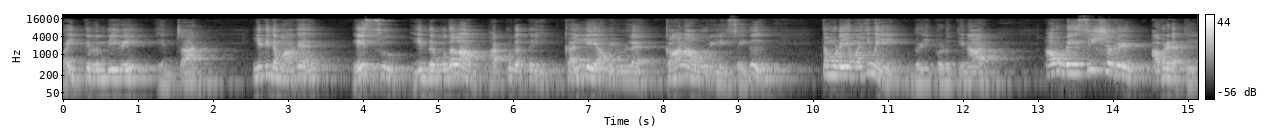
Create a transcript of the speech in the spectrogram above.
வைத்திருந்தீரே என்றான். இவ்விதமாக இயேசு இந்த முதலாம் அற்புதத்தை கல்லியாவில் உள்ள கானா ஊரிலே செய்து தம்முடைய மகிமையை வெளிப்படுத்தினார். அவருடைய சீஷர்கள் அவரிடத்தில்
